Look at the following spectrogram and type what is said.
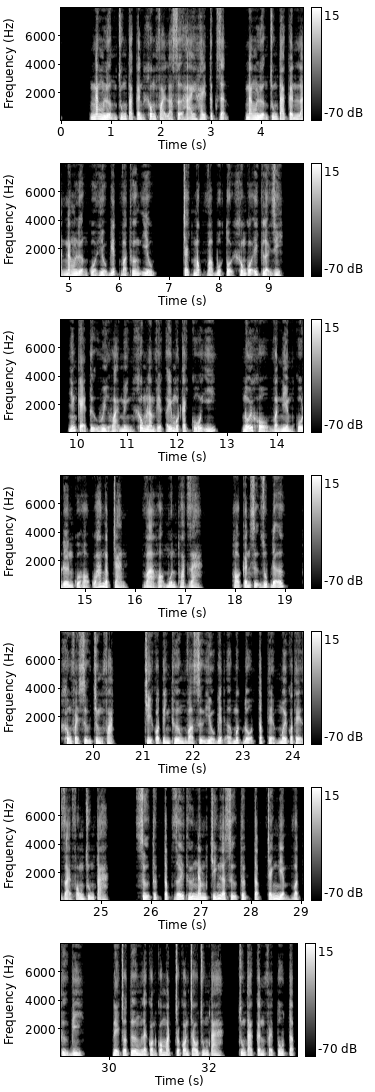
Năng lượng chúng ta cần không phải là sợ hãi hay tức giận, năng lượng chúng ta cần là năng lượng của hiểu biết và thương yêu. Trách móc và buộc tội không có ích lợi gì. Những kẻ tự hủy hoại mình không làm việc ấy một cách cố ý. Nỗi khổ và niềm cô đơn của họ quá ngập tràn và họ muốn thoát ra. Họ cần sự giúp đỡ, không phải sự trừng phạt. Chỉ có tình thương và sự hiểu biết ở mức độ tập thể mới có thể giải phóng chúng ta. Sự thực tập giới thứ năm chính là sự thực tập chánh niệm và từ bi. Để cho tương lại còn có mặt cho con cháu chúng ta, chúng ta cần phải tu tập,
